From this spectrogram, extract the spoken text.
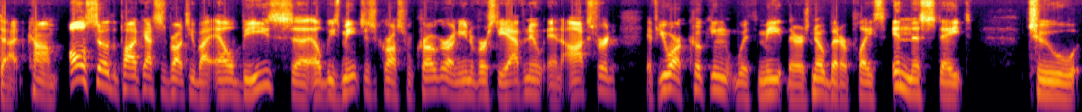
absms.com. Also, the podcast is brought to you by LB's. Uh, LB's Meat, just across from Kroger on University Avenue in Oxford. If you are cooking with meat, there's no better place in this state to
